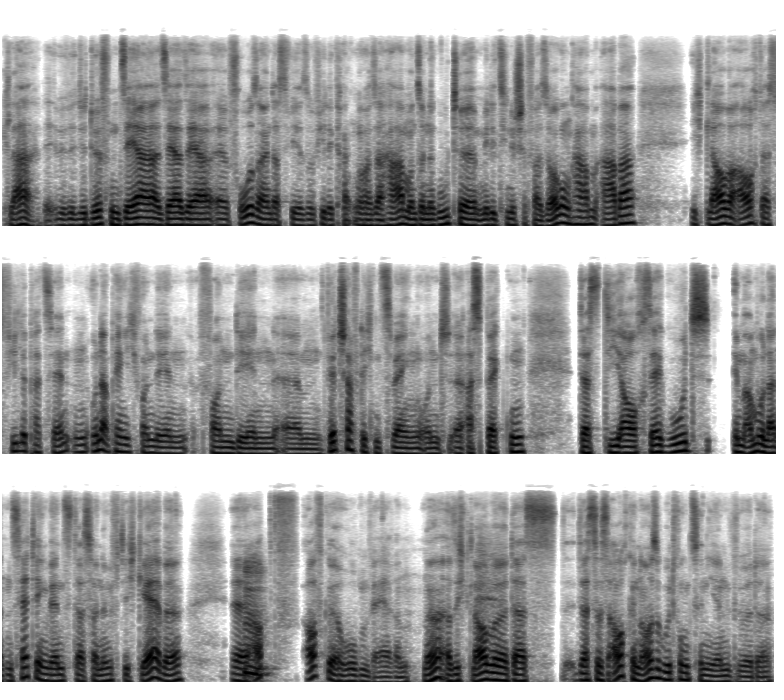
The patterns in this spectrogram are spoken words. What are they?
klar, wir, wir dürfen sehr, sehr, sehr äh, froh sein, dass wir so viele Krankenhäuser haben und so eine gute medizinische Versorgung haben. Aber ich glaube auch, dass viele Patienten, unabhängig von den, von den ähm, wirtschaftlichen Zwängen und äh, Aspekten, dass die auch sehr gut im ambulanten Setting, wenn es das vernünftig gäbe, äh, mhm. auf, aufgehoben wären. Ne? Also ich glaube, dass, dass das auch genauso gut funktionieren würde.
